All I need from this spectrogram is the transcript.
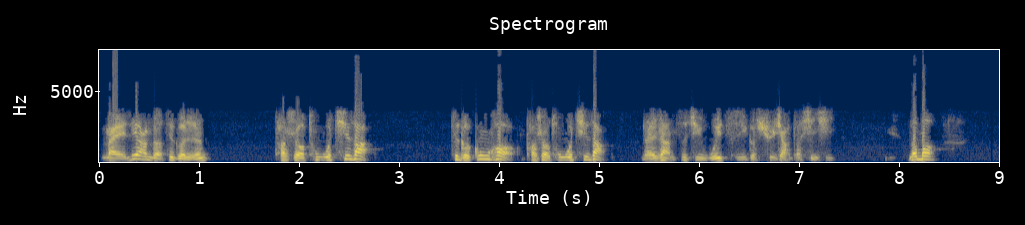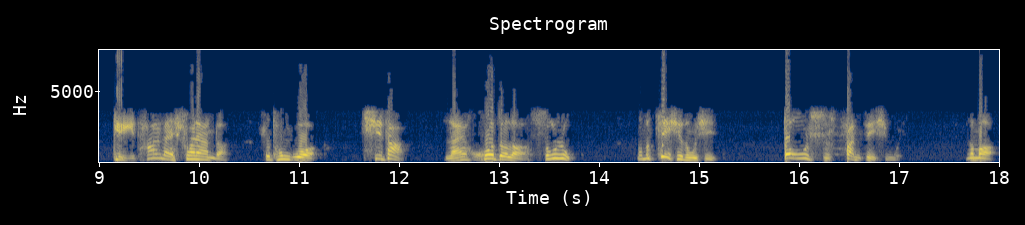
买量的这个人，他是要通过欺诈这个公号，他是要通过欺诈来让自己维持一个虚假的信息。那么给他来刷量的是通过欺诈来获得了收入。那么这些东西都是犯罪行为。那么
